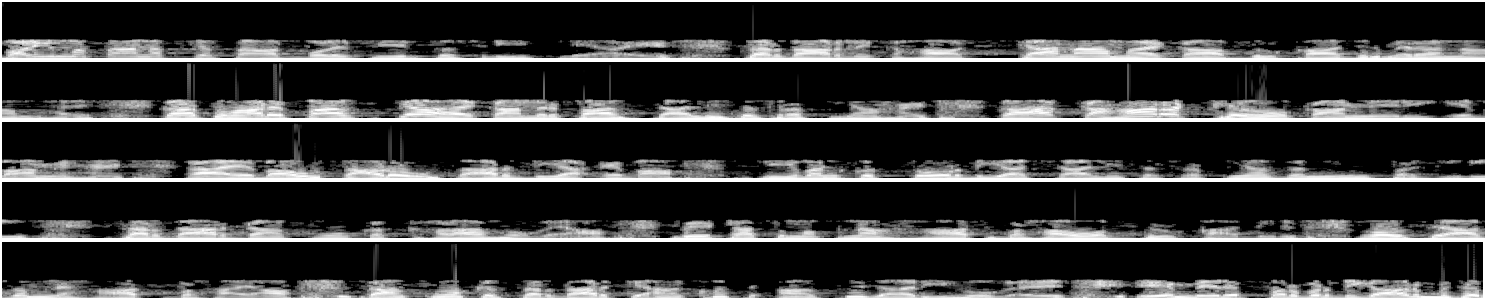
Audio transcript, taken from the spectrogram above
بڑی متانت کے ساتھ بڑے پیر تشریف لے آئے۔ سردار نے کہا، کیا نام ہے؟ کہا، عبد القادر، میرا نام ہے۔ کہا، تمہارے پاس کیا ہے؟ کہا، میرے پاس چالیس اشرفیاں ہیں۔ کہا کہاں رکھے ہو کہا میری ایبا میں ہے کہا ایبا اتارو، اتار دیا ایبا۔ سیون کو توڑ دیا، چالیس اشرفیاں زمین پر گری۔ سردار ڈاکوؤں کا کھڑا ہو گیا۔ بیٹا تم اپنا ہاتھ بڑھاؤ عبد القادر غوث اعظم نے ہاتھ بڑھایا۔ ڈاکوؤں کے سردار کی آنکھوں سے آنسو جاری ہو گئے۔ اے میرے پروردگار، مجھے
